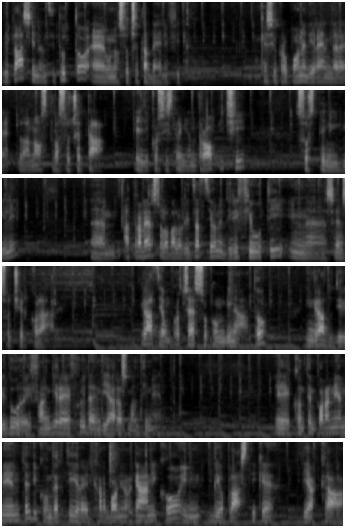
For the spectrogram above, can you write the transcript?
Bplus innanzitutto è una società benefit che si propone di rendere la nostra società e gli ecosistemi antropici sostenibili ehm, attraverso la valorizzazione di rifiuti in eh, senso circolare, grazie a un processo combinato in grado di ridurre i fanghi reflui da inviare a smaltimento e contemporaneamente di convertire il carbonio organico in bioplastiche pH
